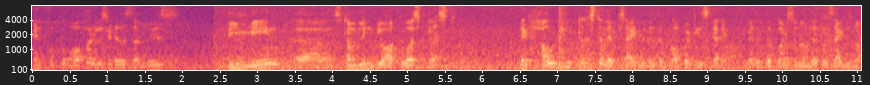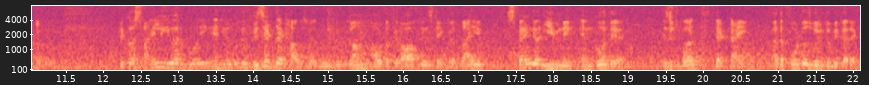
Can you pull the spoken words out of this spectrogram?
and for, to offer real estate as a service, the main uh, stumbling block was trust. That how do you trust a website whether the property is correct, whether the person on the other side is not a broker? Because finally you are going and you are going to visit that house. You are going to come out of your office, take your wife, spend your evening, and go there. Is it worth that time? Are the photos going to be correct?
